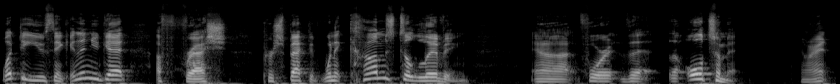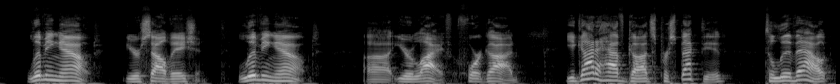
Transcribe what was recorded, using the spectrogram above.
What do you think? And then you get a fresh perspective. When it comes to living uh, for the, the ultimate, all right, living out your salvation, living out uh, your life for God, you got to have God's perspective to live out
